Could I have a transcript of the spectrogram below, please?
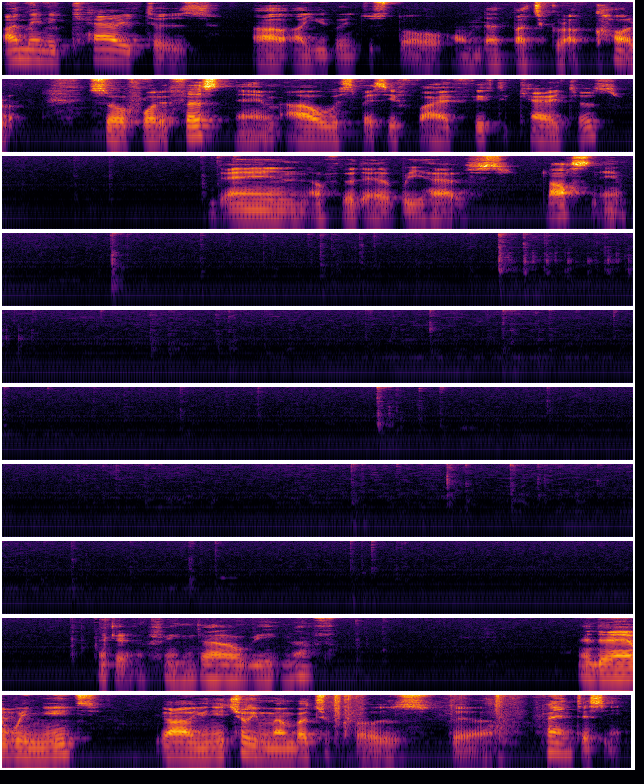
how many characters uh, are you going to store on that particular column? So for the first name, I will specify 50 characters. Then after that, we have last name. Okay, I think that will be enough. And then we need, uh, you need to remember to close the parenthesis.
